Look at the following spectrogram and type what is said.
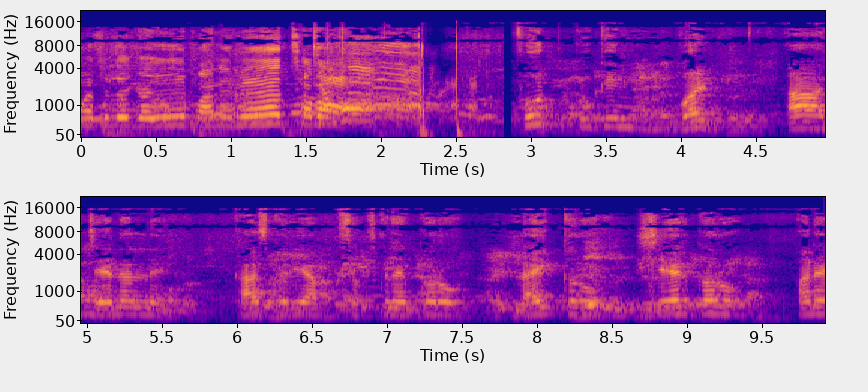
मछली गई पानी में छबा। ફૂડ કુકિંગ વર્લ્ડ આ ચેનલને ખાસ કરી આપ સબસ્ક્રાઈબ કરો લાઈક કરો શેર કરો અને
